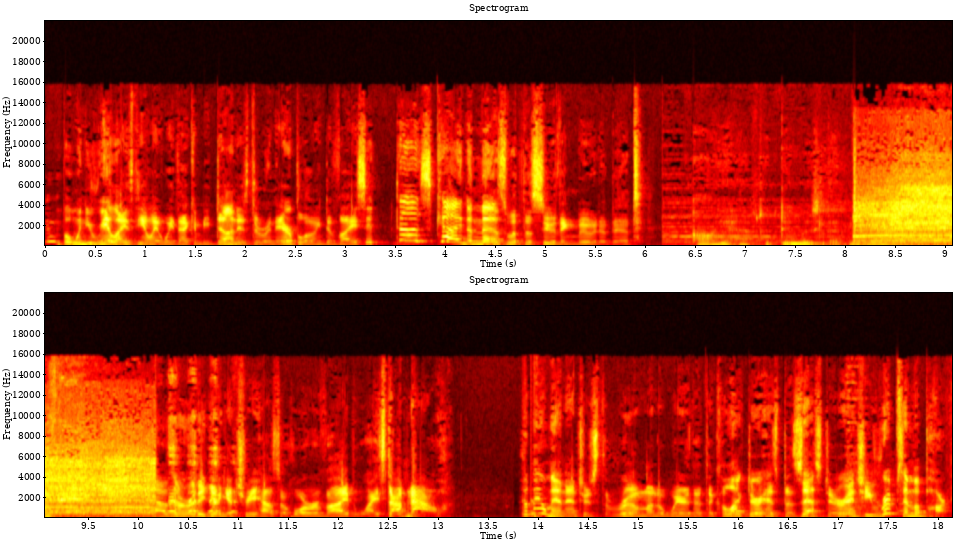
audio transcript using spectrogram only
Hmm, but when you realize the only way that can be done is through an air blowing device, it does kind of mess with the soothing mood a bit. All you have to do is let me in. I was already getting a Treehouse of Horror vibe. Why stop now? The mailman enters the room unaware that the collector has possessed her and she rips him apart,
